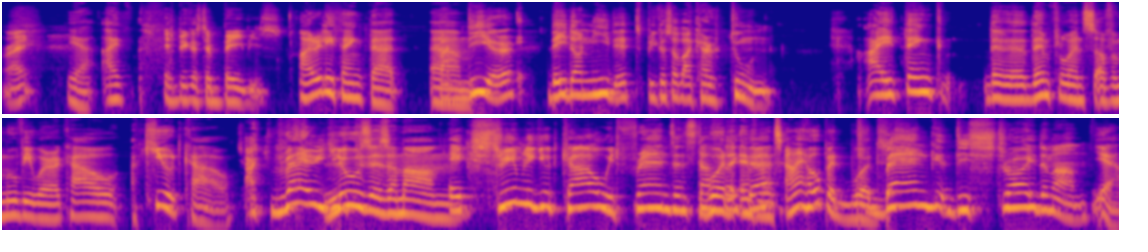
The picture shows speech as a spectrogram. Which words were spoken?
right? Yeah, I it's because they're babies. I really think that um, but deer they don't need it because of a cartoon. I think the the influence of a movie where a cow, a cute cow, a very cute, loses a mom extremely cute cow with friends and stuff would like influence, that and I hope it would. bang destroy the mom yeah,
